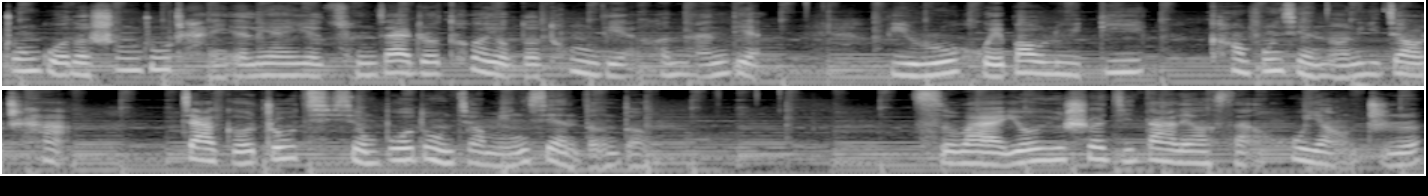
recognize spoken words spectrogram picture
中国的生猪产业链也存在着特有的痛点和难点，比如回报率低、抗风险能力较差、价格周期性波动较明显等等。此外，由于涉及大量散户养殖，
